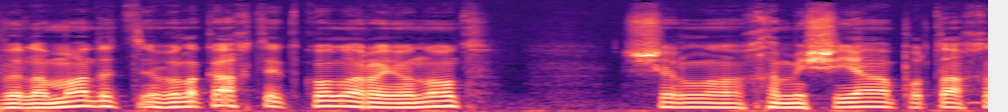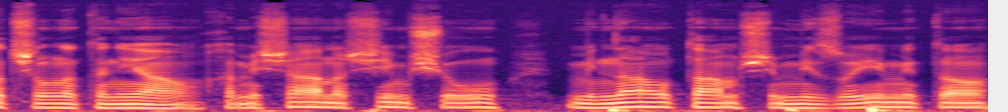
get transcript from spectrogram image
ולמדתי, ולקחתי את כל הרעיונות של חמישייה הפותחת של נתניהו. חמישה אנשים שהוא מינה אותם, שמזוהים איתו,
